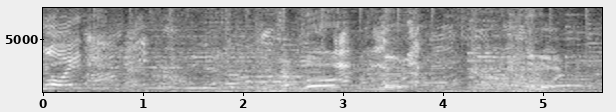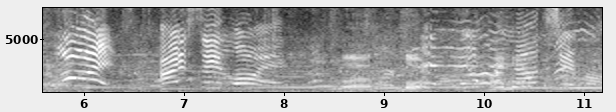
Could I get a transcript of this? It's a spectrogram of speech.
Lloyd. Love Lloyd. Lloyd. Lloyd! I say Lloyd. You Lil Lloyd. pronounce it wrong.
